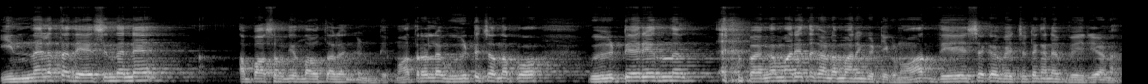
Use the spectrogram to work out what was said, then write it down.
ഇന്നലത്തെ ദേശം തന്നെ അബ്ബാസ് റതി അള്ളാഹുത്തലാൻ ഉണ്ട് മാത്രമല്ല വീട്ടിൽ ചെന്നപ്പോൾ വീട്ടുകാരിൽ നിന്ന് പെങ്ങന്മാരെത്ത് കണ്ടമാനം കിട്ടിക്കണു ആ ദേശമൊക്കെ വെച്ചിട്ട് ഇങ്ങനെ വരികയാണ്.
